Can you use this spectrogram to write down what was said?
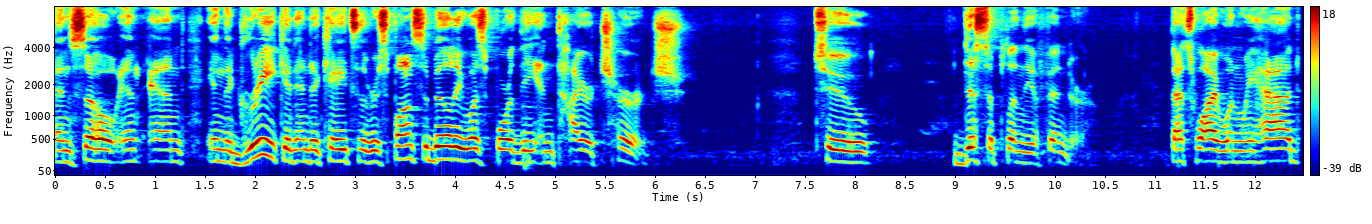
And so, and, and in the Greek, it indicates the responsibility was for the entire church to discipline the offender. That's why when we had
